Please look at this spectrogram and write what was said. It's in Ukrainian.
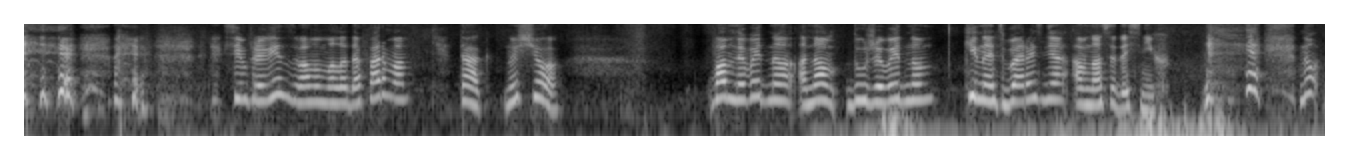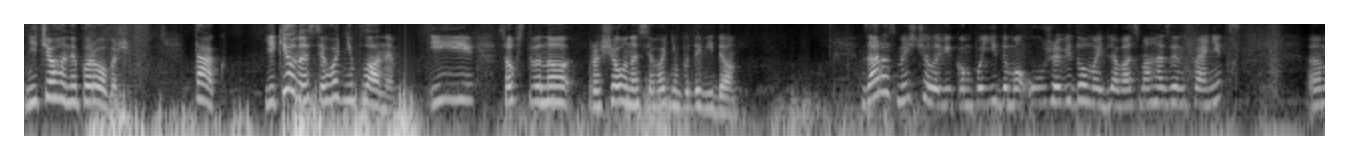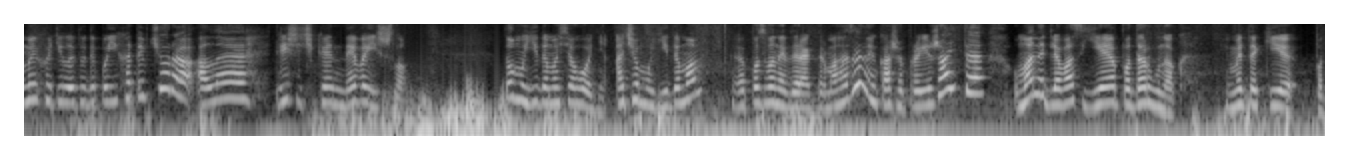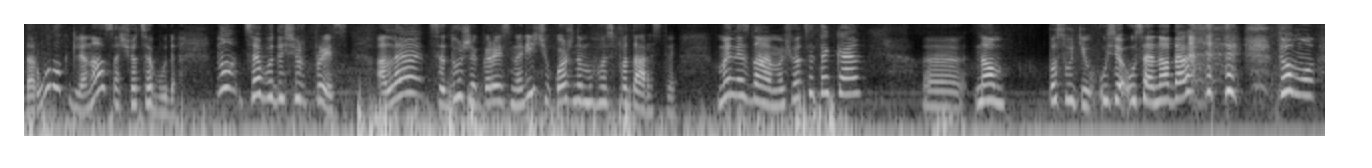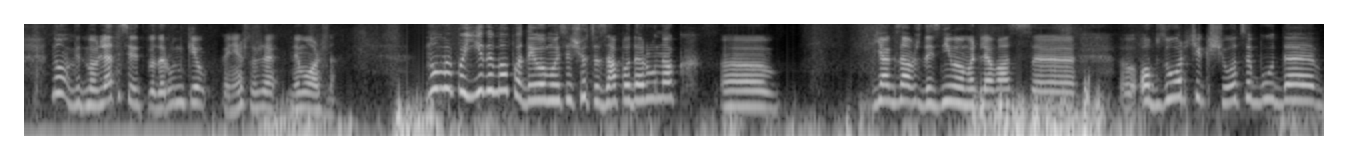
Всім привіт! З вами молода ферма. Так, ну що, вам не видно, а нам дуже видно. Кінець березня, а в нас іде сніг. ну, нічого не поробиш. Так, які у нас сьогодні плани? І, собственно, про що у нас сьогодні буде відео? Зараз ми з чоловіком поїдемо у вже відомий для вас магазин Фенікс. Е, Ми хотіли туди поїхати вчора, але трішечки не вийшло. Тому їдемо сьогодні. А чому їдемо? Е, Позвонив директор магазину і каже: приїжджайте, у мене для вас є подарунок. І ми такі, подарунок для нас? А що це буде? Ну, це буде сюрприз. Але це дуже корисна річ у кожному господарстві. Ми не знаємо, що це таке. Е, Нам, по суті, усе, усе треба. Тому ну, відмовлятися від подарунків, звісно не можна. Ну, ми поїдемо, подивимося, що це за подарунок. Е, як завжди, знімемо для вас е, обзорчик, що це буде,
